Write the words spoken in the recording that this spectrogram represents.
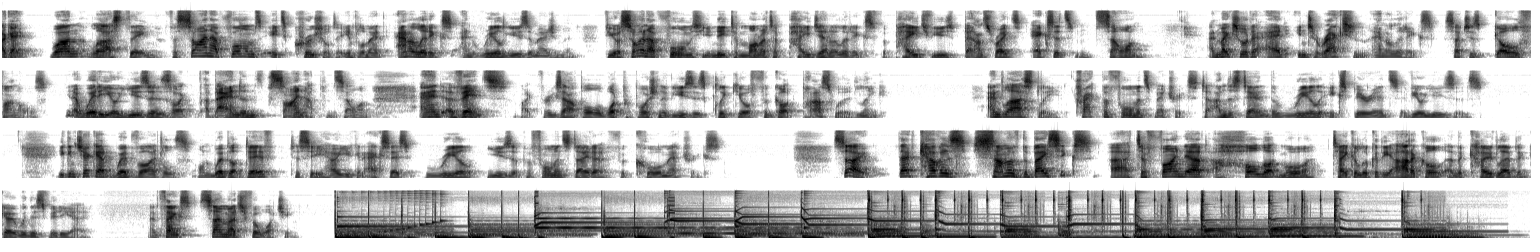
Okay, one last thing. For sign-up forms, it's crucial to implement analytics and real user measurement. For your sign-up forms, you need to monitor page analytics for page views, bounce rates, exits, and so on. And make sure to add interaction analytics, such as goal funnels. You know, where do your users like abandon sign up and so on. And events, like for example, what proportion of users click your forgot password link. And lastly, track performance metrics to understand the real experience of your users. You can check out Web Vitals on web.dev to see how you can access real user performance data for core metrics. So that covers some of the basics. Uh, to find out a whole lot more, take a look at the article and the code lab that go with this video. And thanks so much for watching.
